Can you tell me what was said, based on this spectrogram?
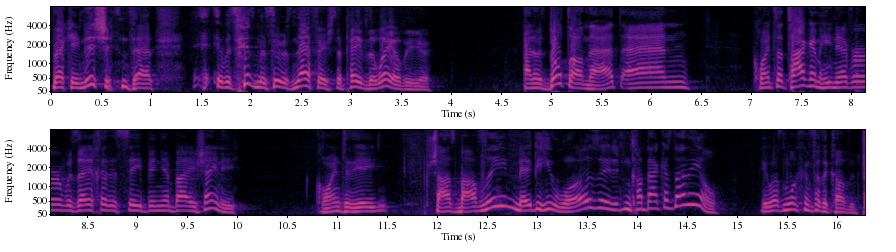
recognition that it was his Mesiris Nefesh that paved the way over here. And it was built on that, and according to Targum, he never was able to see Binyan Bayesheni. According to the Shas Bavli, maybe he was, he didn't come back as Daniel. He wasn't looking for the covet.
